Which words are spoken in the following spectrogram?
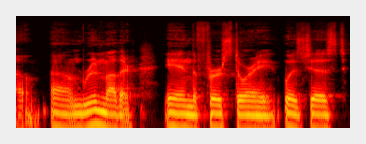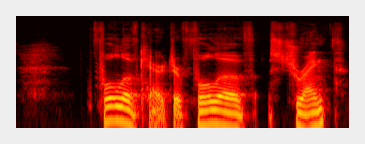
oh, um, Rune Mother in the first story was just full of character, full of strength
